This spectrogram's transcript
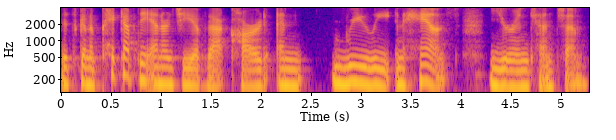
It's going to pick up the energy of that card and really enhance your intention.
